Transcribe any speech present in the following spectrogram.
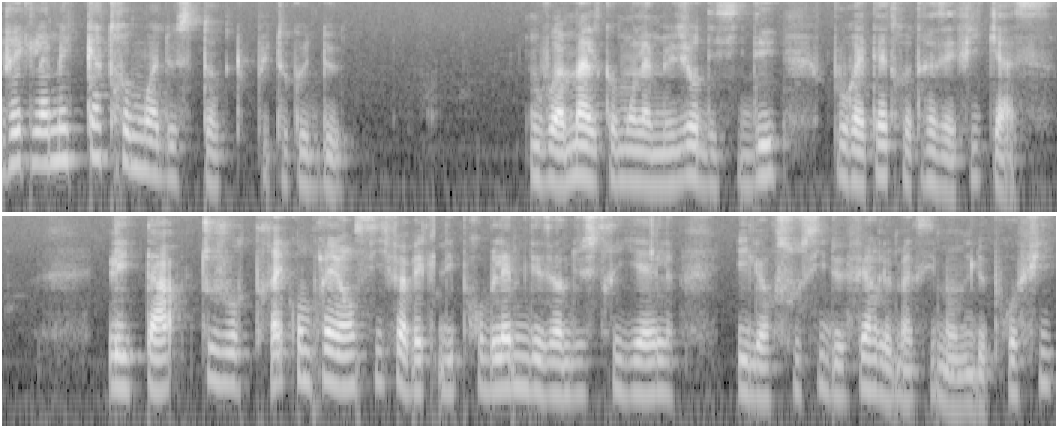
réclamaient quatre mois de stock plutôt que deux. On voit mal comment la mesure décidée pourrait être très efficace. L'État, toujours très compréhensif avec les problèmes des industriels et leur souci de faire le maximum de profit,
